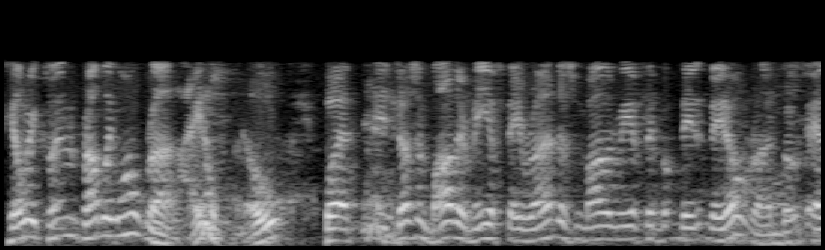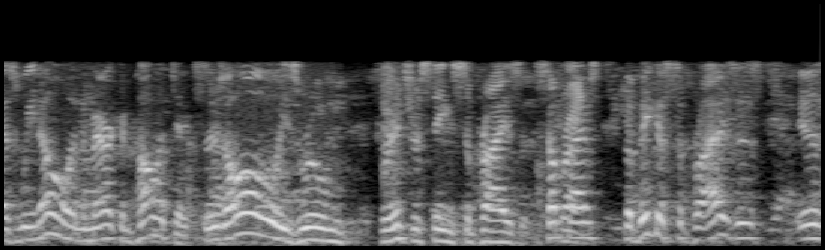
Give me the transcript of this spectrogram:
Hillary Clinton probably won't run. I don't know, but it doesn't bother me if they run. It doesn't bother me if they they, they don't run. But as we know in American politics, there's always room for interesting surprises. Sometimes the biggest surprise is is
